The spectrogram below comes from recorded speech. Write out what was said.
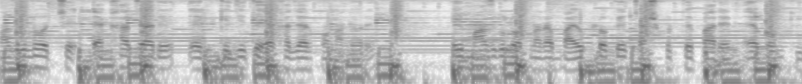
মাছগুলো হচ্ছে এক হাজারে এক কেজিতে এক হাজার পোনা ধরে এই মাছগুলো আপনারা বায়োফ্লকে চাষ করতে পারেন এবং কি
